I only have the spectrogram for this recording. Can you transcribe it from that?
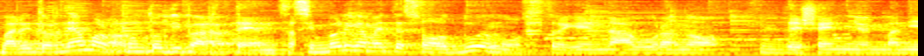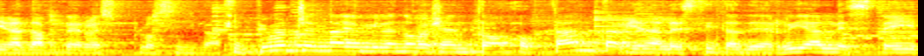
Ma ritorniamo al punto di partenza. Simbolicamente sono due mostre che inaugurano il decennio in maniera davvero esplosiva. Il primo gennaio 1980 viene allestita The Real Estate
